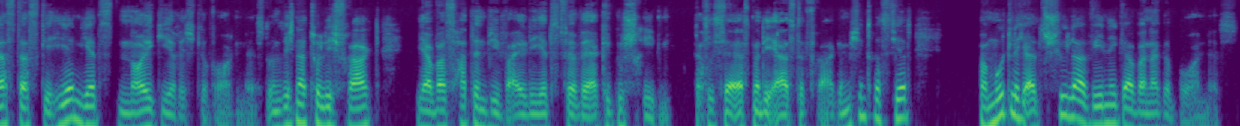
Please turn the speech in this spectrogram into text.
dass das Gehirn jetzt neugierig geworden ist und sich natürlich fragt, ja, was hat denn Vivaldi jetzt für Werke geschrieben? Das ist ja erstmal die erste Frage. Mich interessiert vermutlich als Schüler weniger, wann er geboren ist.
